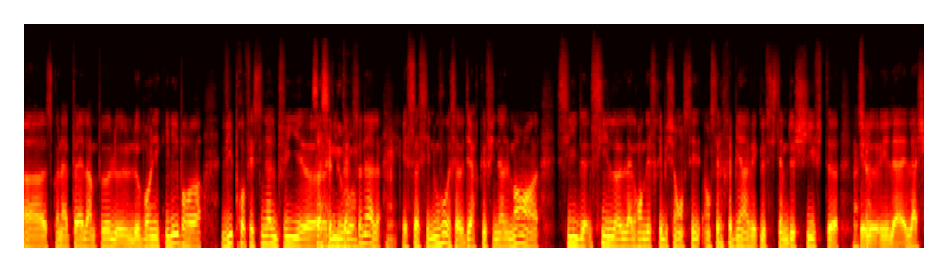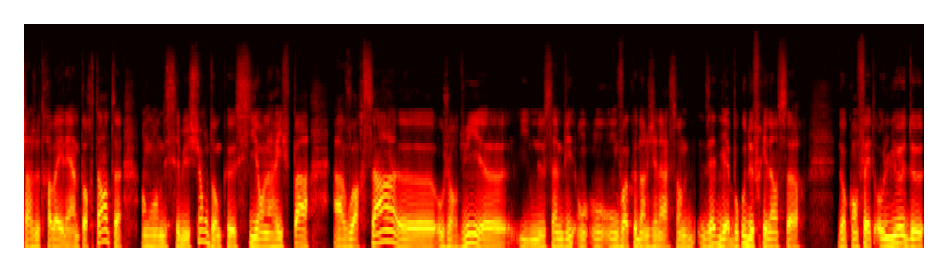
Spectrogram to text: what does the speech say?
euh, ce qu'on appelle un peu le, le, bon équilibre vie professionnelle euh, vie personnelle. Et ça c'est nouveau. Ça veut dire que finalement, euh, si, si la grande distribution, on sait, on sait très bien avec le système de shift et, le, et la, la, charge de travail elle est importante en grande distribution. Donc si on n'arrive pas à avoir ça, aujourd'hui, il ne on, on voit que dans la génération Z, il y a beaucoup de freelanceurs. Donc en fait, au lieu de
